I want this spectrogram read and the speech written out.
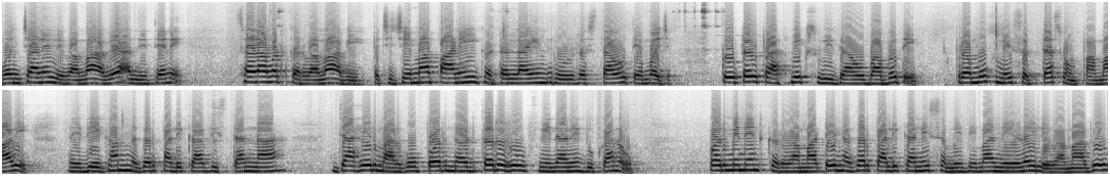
વંચાણે લેવામાં આવ્યા અને તેને સણાવટ કરવામાં આવી. પછી જેમાં પાણી, ગટર લાઇન, રોડ રસ્તાઓ તેમજ ટોટલ પ્રાથમિક સુવિધાઓ બાબતે પ્રમુખને સત્તા સોંપવામાં આવી અને દેગામ નગરપાલિકા વિસ્તારના જાહેર માર્ગો પર નડતર રૂપ વિનાની દુકાનો પરમિનેન્ટ કરવા માટે નગરપાલિકાની સમિતિમાં નિર્ણય લેવામાં આવ્યો.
